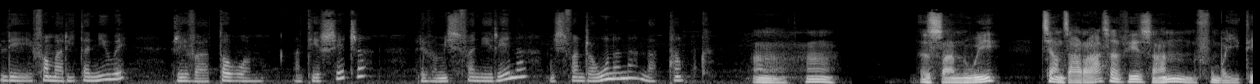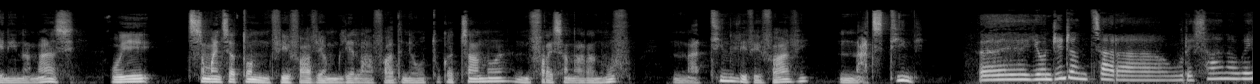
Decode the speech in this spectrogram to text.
le famaritana io hoe rehefa atao an-terisetra rehefa misy fanerena, misy fandrahonana na tampoka. Ahah. Izany hoe tsy anjara asa ve izany ny fomba hitenenana azy hoe tsy maintsy ataon'ny vehivavy amin'ny lehilahy vadiny ao an-tokantrano ny firaisana ara-nofo na tiany ilay vehivavy na tsy tiany? Eo indrindra no tsara horesahana hoe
